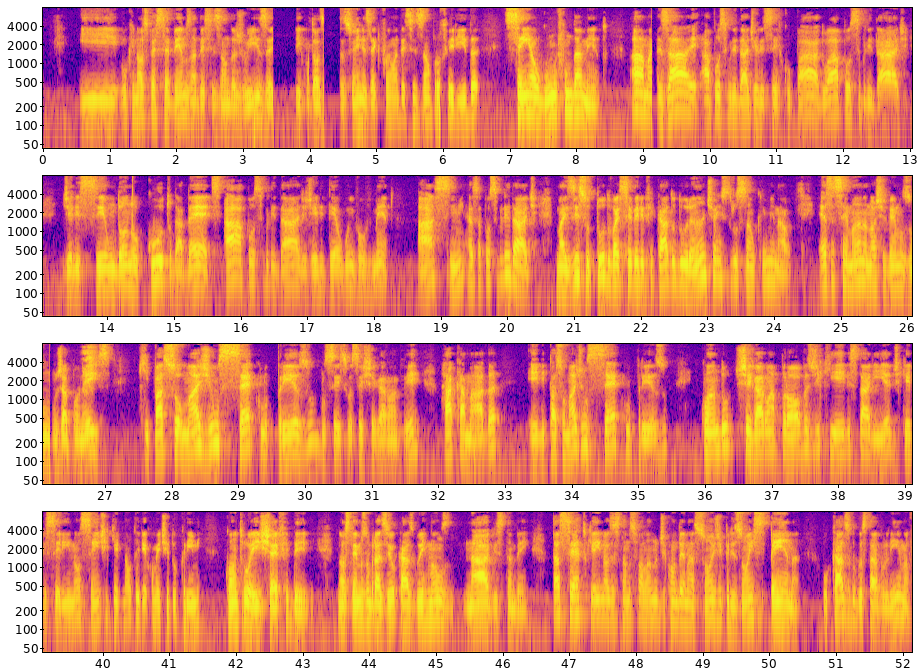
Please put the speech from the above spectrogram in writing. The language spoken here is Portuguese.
E o que nós percebemos na decisão da juíza e com as vênias é que foi uma decisão proferida sem algum fundamento. Ah, mas há a possibilidade de ele ser culpado, há a possibilidade de ele ser um dono oculto da BETS, há a possibilidade de ele ter algum envolvimento? Há sim essa possibilidade, mas isso tudo vai ser verificado durante a instrução criminal. Essa semana nós tivemos um japonês que passou mais de um século preso, não sei se vocês chegaram a ver, Hakamada, ele passou mais de um século preso quando chegaram a provas de que ele estaria, de que ele seria inocente, que ele não teria cometido crime contra o ex-chefe dele. Nós temos no Brasil o caso do irmão Naves também. Tá certo que aí nós estamos falando de condenações de prisões pena. O caso do Gustavo Lima,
